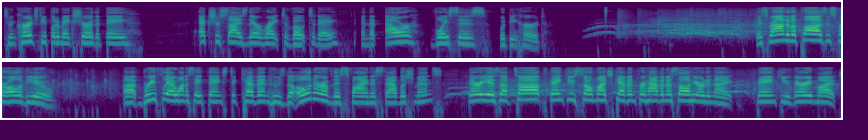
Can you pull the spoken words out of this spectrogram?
to encourage people to make sure that they exercise their right to vote today and that our voices would be heard. This round of applause is for all of you. Uh, briefly, I want to say thanks to Kevin, who's the owner of this fine establishment. There he is up top. Thank you so much, Kevin, for having us all here tonight. Thank you very much.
